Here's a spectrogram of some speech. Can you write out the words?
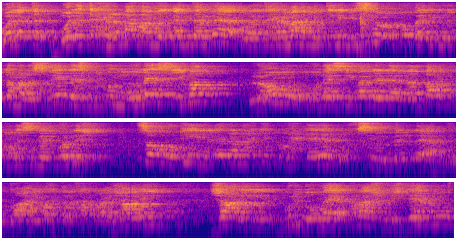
ولا ت... ولا تحرمها من الانترنت ولا تحرمها من التلفزيون. العقوبه اللي ندوها للصغير لازم تكون مناسبة للعمر ومناسبة للظرف مناسبة لكلش. تصوروا كاين أنا نحكي لكم حكايات أقسم بالله والله واحد الخطرة جاري جاري ولده ما يقراش وجدانه.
